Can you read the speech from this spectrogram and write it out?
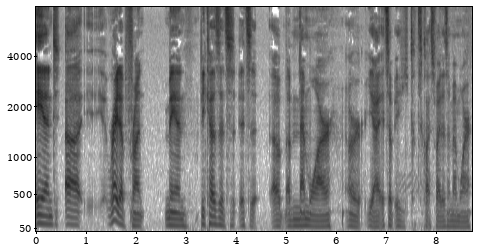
And uh, right up front, man, because it's it's a, a, a memoir, or yeah, it's a it's classified as a memoir.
